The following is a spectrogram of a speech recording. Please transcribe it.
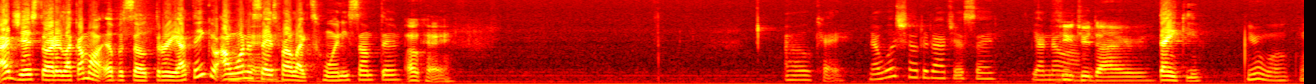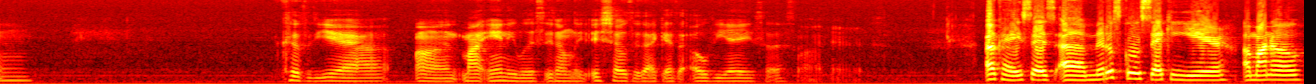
I just started. Like I'm on episode three. I think I want to say it's probably like twenty something. Okay. Okay. Now what show did I just say? Y'all know. I'm- Future Diary. Thank you. You're welcome. Cause yeah, on my AniList, it only it shows it like as an OVA, so that's why. Okay, it says uh, middle school second year. Amano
